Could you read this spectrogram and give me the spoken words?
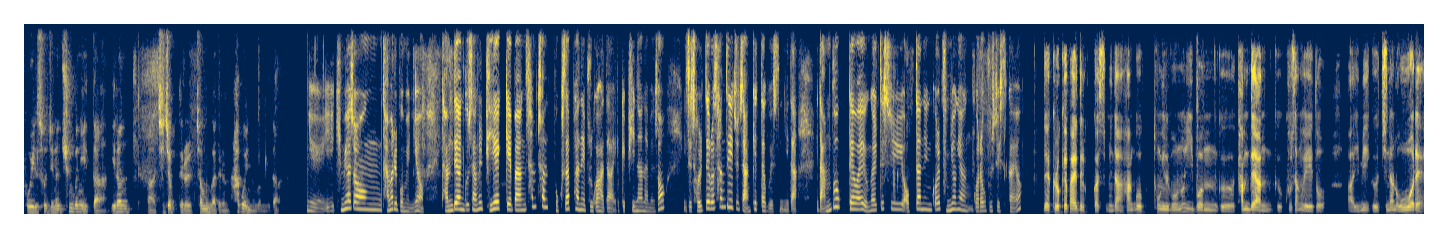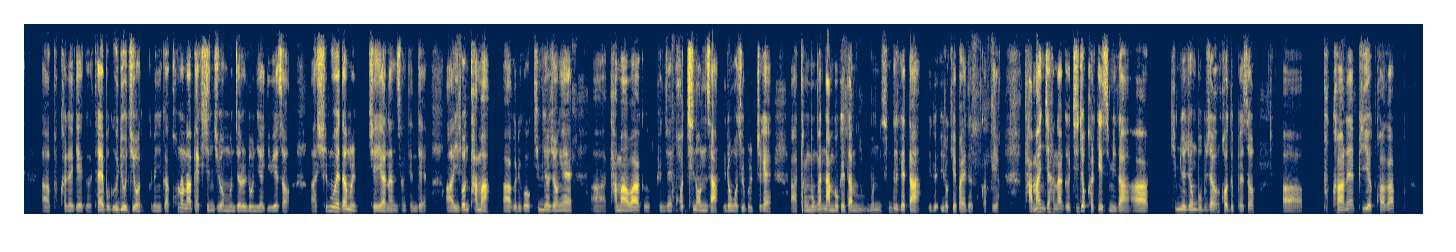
보일 소지는 충분히 있다. 이런 어, 지적들을 전문가들은 하고 있는 겁니다. 예, 이 김여정 담화를 보면요. 담대한 구상을 비핵 개방 삼천 복사판에 불과하다 이렇게 비난하면서 이제 절대로 상대해 주지 않겠다고 했습니다. 남북 대화에 응할 뜻이 없다는 걸 분명히 한 거라고 볼 수 있을까요? 네, 그렇게 봐야 될 것 같습니다. 한국 통일부는 이번 그 담대한 그 구상 외에도 아, 이미 그 지난 5월에 아, 북한에게 그 대북 의료 지원 그러니까 코로나 백신 지원 문제를 논의하기 위해서 아, 실무회담을 제의하는 상태인데 아, 이번 담화 아, 그리고 김여정의 아, 담화와 그 굉장히 거친 언사 이런 것을 볼 적에 아, 당분간 남북회담은 힘들겠다 이렇게 봐야 될 것 같고요. 다만 이제 하나 그 지적할 게 있습니다. 아, 김여정 부부장은 거듭해서 아, 북한의 비핵화가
